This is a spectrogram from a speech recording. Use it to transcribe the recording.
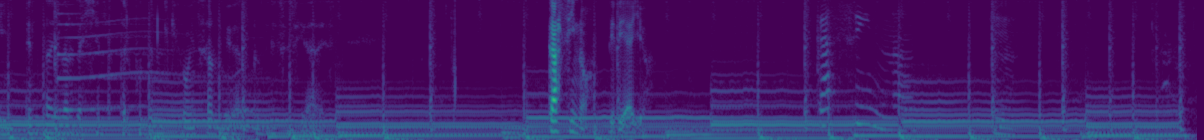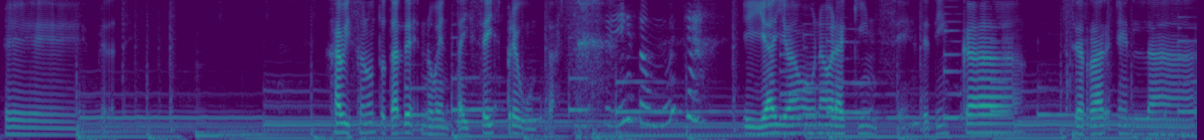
intenta ayudar a la gente hasta el punto en el que comienza a olvidar tus necesidades. Casi no, diría yo. Casi no. Mm. Eh, espérate. Javi, son un total de 96 preguntas. Sí, son muchas. Y ya llevamos una hora 15. Te tinca cerrar en la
